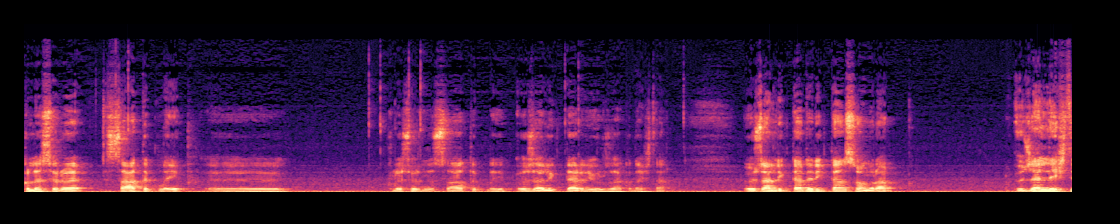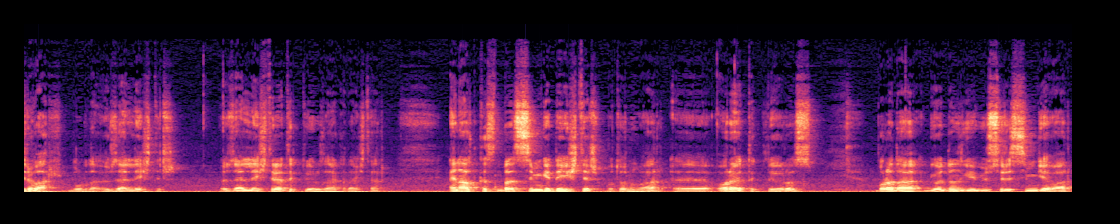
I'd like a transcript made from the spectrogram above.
klasöre sağ tıklayıp e, klasöründe sağ tıklayıp özellikler diyoruz arkadaşlar. Özellikler dedikten sonra özelleştir var burada özelleştir. Özelleştire tıklıyoruz arkadaşlar. En alt kısımda da simge değiştir butonu var. E, oraya tıklıyoruz. Burada gördüğünüz gibi bir sürü simge var.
